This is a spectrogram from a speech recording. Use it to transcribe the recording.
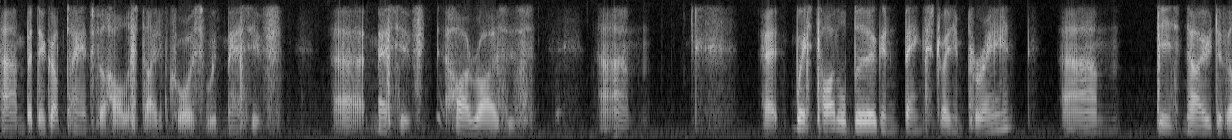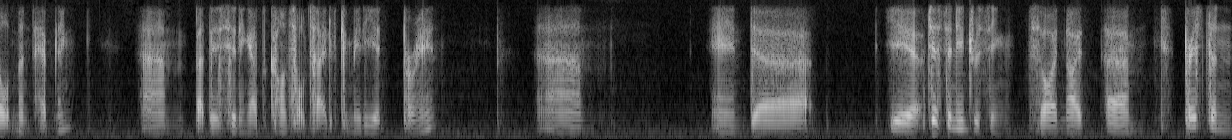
Um, but they've got plans for the whole estate, of course, with massive, uh, massive high rises. Um, at West Heidelberg and Bank Street in Prahran, um, there's no development happening, um, but they're setting up a consultative committee at Prahran. Um, and uh, yeah, just an interesting side note. Um, Preston,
